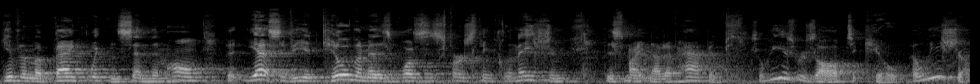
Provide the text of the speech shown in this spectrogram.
give them a banquet and send them home. That yes, if he had killed them as was his first inclination, this might not have happened. So he is resolved to kill Elisha.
